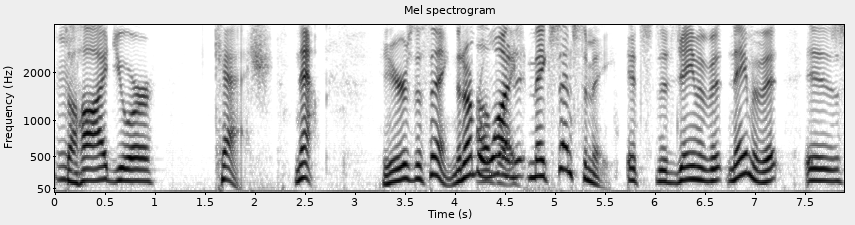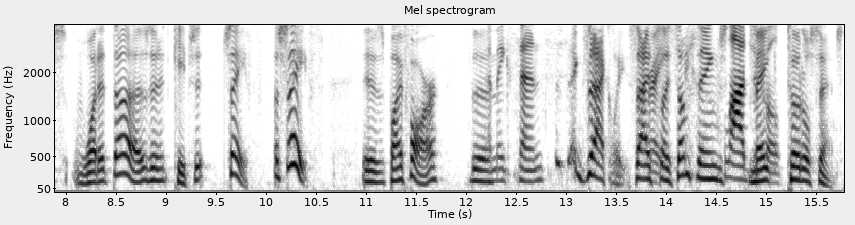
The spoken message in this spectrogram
to mm. hide your cash. Now, here's the thing. The number Oh, one, boy. it makes sense to me. It's the name of it. Name of it is what it does, and it keeps it safe. A safe is by far the That makes sense. Exactly. So Right. like some things Logical. make total sense.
